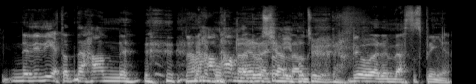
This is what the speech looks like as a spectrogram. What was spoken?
när vi vet att när han, när är han borta, hamnar i den på källaren, då är det bäst att springa.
